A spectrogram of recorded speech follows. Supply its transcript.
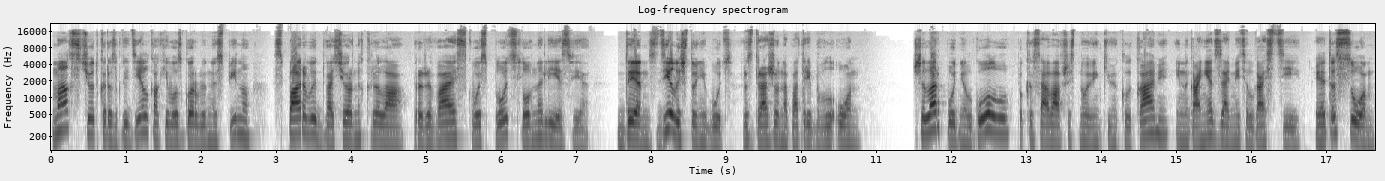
Макс четко разглядел, как его сгорбленную спину спарывают два черных крыла, прорываясь сквозь плоть словно лезвие. "Дэн, сделай что-нибудь", раздраженно потребовал он. Шелар поднял голову, покрасовавшись новенькими клыками, и наконец заметил гостей. "Это сон",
